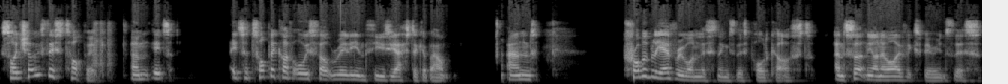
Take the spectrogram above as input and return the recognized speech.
So I chose this topic. Um, it's it's a topic I've always felt really enthusiastic about, and probably everyone listening to this podcast, and certainly I know I've experienced this.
